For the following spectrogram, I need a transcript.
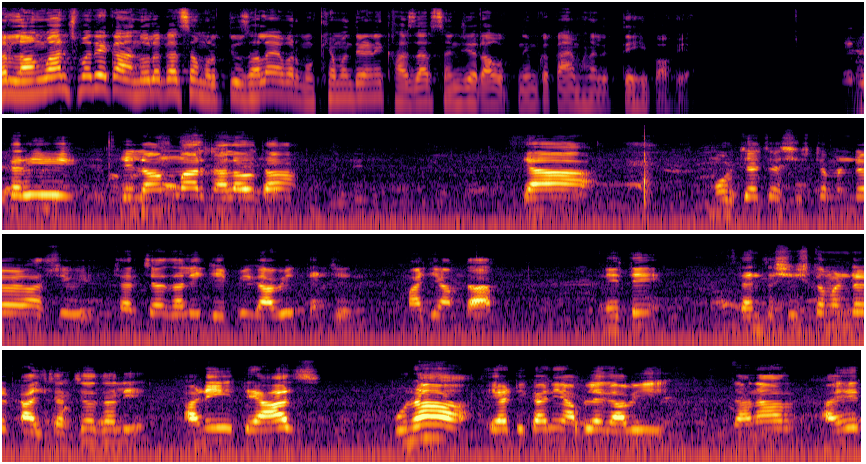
तर लॉंग मार्चमध्ये एका आंदोलकाचा मृत्यू झाला. यावर मुख्यमंत्री आणि खासदार संजय राऊत नेमकं काय म्हणाले तेही पाहूया. शेतकरी जे लॉंग मार्च आला होता. त्या मोर्चाच्या शिष्टमंडळाशी चर्चा झाली. जे पी गावित त्यांचे माजी आमदार नेते त्यांचं शिष्टमंडळ काल चर्चा झाली. आणि ते आज पुन्हा या ठिकाणी आपल्या गावी जाणार आहेत.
